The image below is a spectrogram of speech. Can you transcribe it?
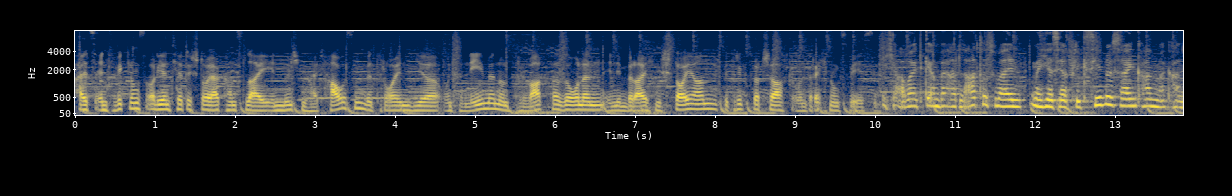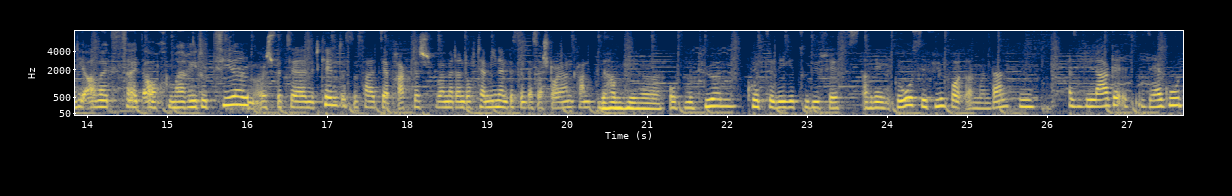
Als entwicklungsorientierte Steuerkanzlei in München-Heidhausen betreuen wir Unternehmen und Privatpersonen in den Bereichen Steuern, Betriebswirtschaft und Rechnungswesen. Ich arbeite gern bei Adlatus, weil man hier sehr flexibel sein kann. Man kann die Arbeitszeit auch mal reduzieren. Speziell mit Kind ist es halt sehr praktisch, weil man dann doch Termine ein bisschen besser steuern kann. Wir haben hier offene Türen, kurze Wege zu den Chefs, aber eine große Vielfalt an Mandanten. Also die Lage ist sehr gut.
